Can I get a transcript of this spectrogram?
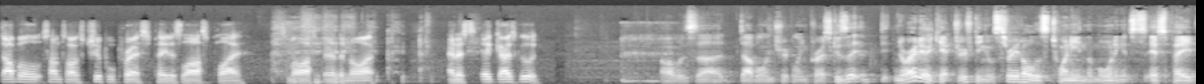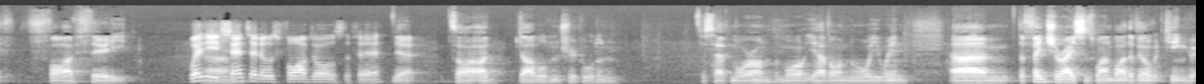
double, sometimes triple press Peter's last play. It's my last bet of the night, and it's, it goes good. I was uh, double and triple press because Narodio kept drifting. It was three dollars twenty in the morning. It's SP five thirty. When you Um, sent it, it was five dollars the fare. Yeah, so I, I doubled and tripled and just have more on. The more you have on, the more you win. Um, the feature race is won by the Velvet King, who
